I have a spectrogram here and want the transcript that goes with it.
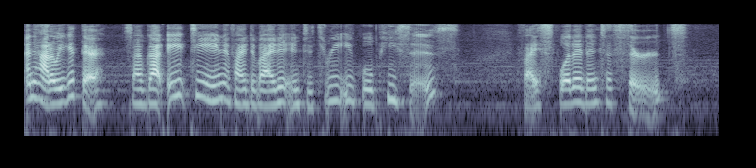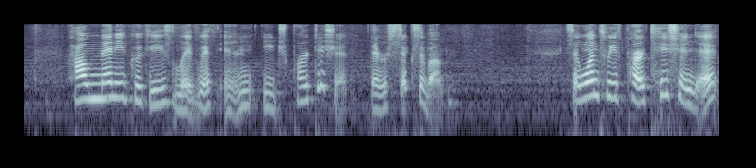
And how do we get there? So I've got 18 if I divide it into three equal pieces. If I split it into thirds, how many cookies live within each partition? There are six of them. So once we've partitioned it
